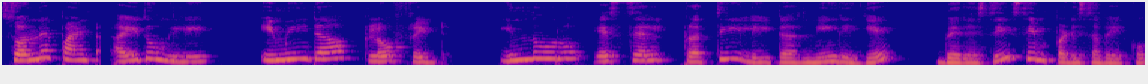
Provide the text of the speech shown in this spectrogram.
ಸೊನ್ನೆ ಪಾಯಿಂಟ್ ಐದು ಮಿಲಿ ಇಮಿಡಾ ಕ್ಲೋಫ್ರಿಡ್ ಇನ್ನೂರು ಎಸ್ಎಲ್ ಪ್ರತಿ ಲೀಟರ್ ನೀರಿಗೆ ಬೆರೆಸಿ ಸಿಂಪಡಿಸಬೇಕು.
